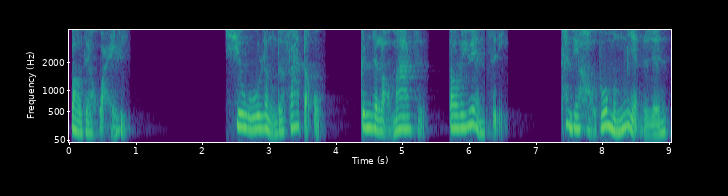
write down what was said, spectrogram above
抱在怀里。修武冷得发抖，跟着老妈子到了院子里，看见好多蒙脸的人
